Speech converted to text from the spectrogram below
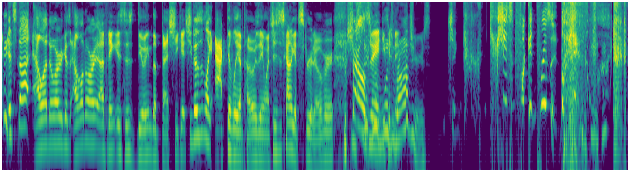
It's not Eleanor because Eleanor, I think, is just doing the best she can. She doesn't like actively oppose anyone. She just kind of gets screwed over. but Charles with you Woods can Rogers. She- she's in fucking prison. Like,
